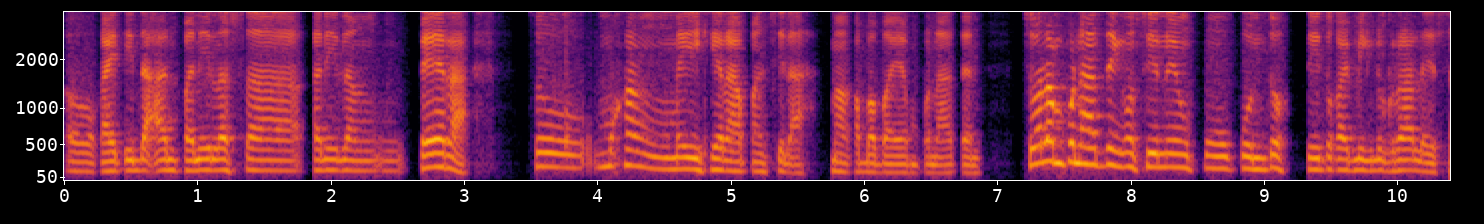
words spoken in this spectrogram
o kahit idaan pa nila sa kanilang pera. So, mukhang may hirapan sila, mga kababayan po natin. So, alam po natin kung sino yung pumupundo dito kay Mig Nograles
